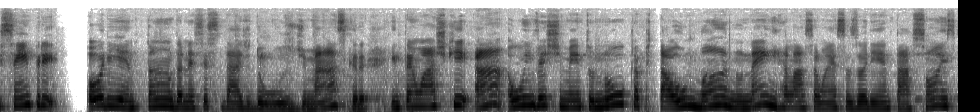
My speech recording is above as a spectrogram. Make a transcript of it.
sempre orientando a necessidade do uso de máscara. Então, eu acho que a, o investimento no capital humano, né, em relação a essas orientações,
